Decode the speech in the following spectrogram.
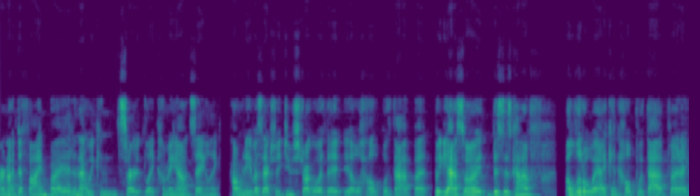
are not defined by it and that we can start like coming out and saying like how many of us actually do struggle with it it'll help with that but but yeah so I, this is kind of a little way I can help with that but I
